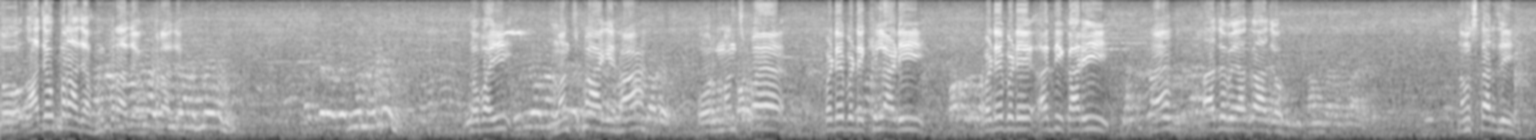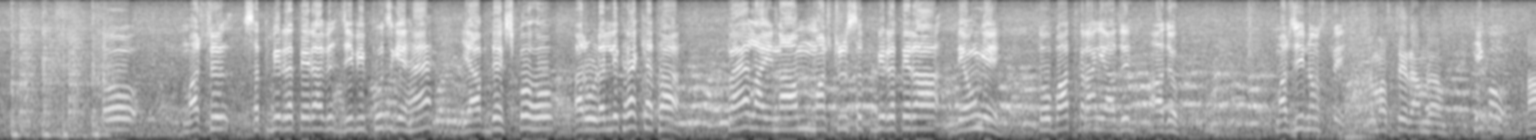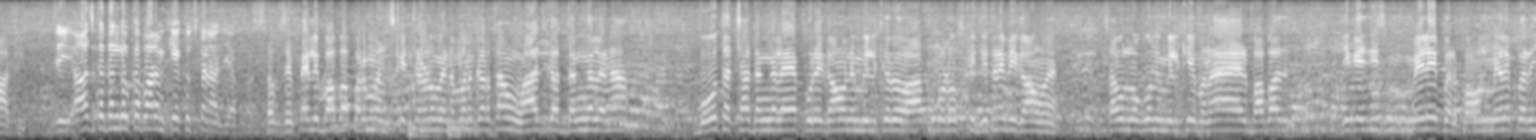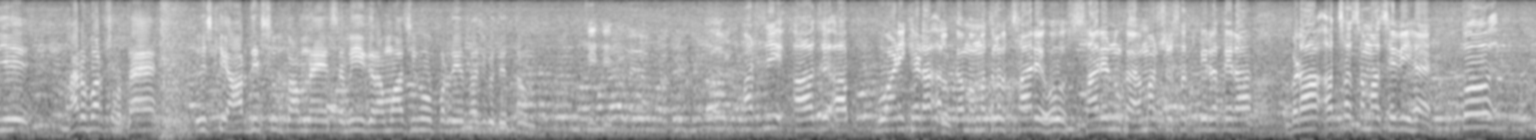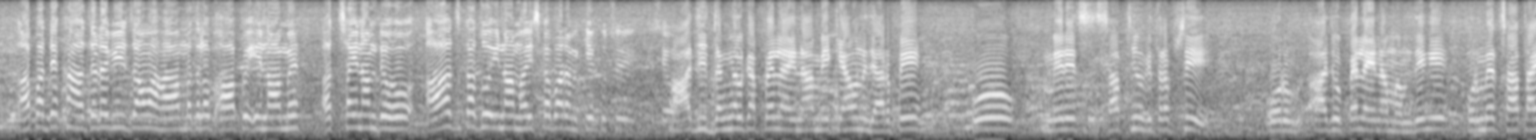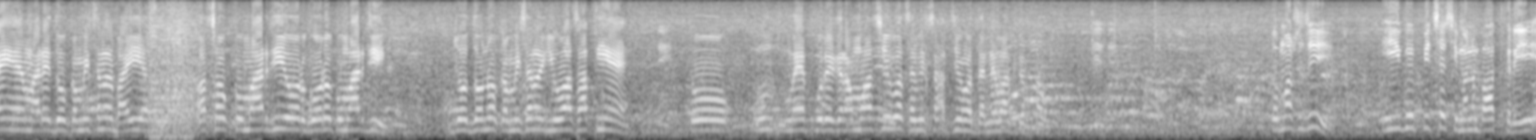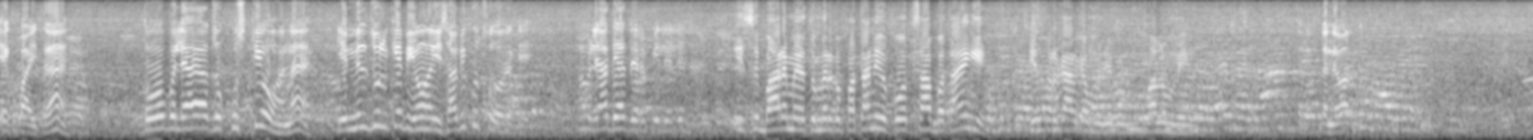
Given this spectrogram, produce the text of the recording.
तो आ जाओ, ऊपर आ जाओ, ऊपर आ जाओ, ऊपर आ जाओ। तो भाई, मंच पर आ गए हाँ। और मंच पर बड़े बड़े खिलाड़ी बड़े बड़े अधिकारी, हैं। आ जाओ भैया आ जाओ। नमस्कार जी। तो मास्टर सतबीर रतेरा जी भी पूछ गए हैं। ये आप देख सको हो और उड़ा लिख रखा था। पहला इनाम मास्टर सतबीर रतेरा देंगे। तो बात करांगे आज। आ जाओ। मास्टर जी नमस्ते। नमस्ते राम राम। ठीक हो? हाँ ठीक। जी आज का दंगल का बारे में क्या कुछ करना जी आपका। सबसे पहले बाबा परमहंस के चरणों में नमन करता हूँ। आज का दंगल है ना बहुत अच्छा दंगल है, पूरे गाँव ने मिलकर आस पड़ोस के जितने भी गाँव हैं, सब लोगों ने मिलकर बनाया है। और बाबा जी के जिस मेले पर, पावन मेले पर ये हर वर्ष होता है तो इसकी हार्दिक शुभकामनाएँ सभी ग्रामवासियों प्रदेशवासी को देता हूँ। जी आज आप बुआणी खेड़ा हल्का में मतलब सारे हो, सारे नु का मास्टर सतबीर तेरा बड़ा अच्छा समाज सेवी है। तो आप देखा जड़े भी जावा हाँ मतलब आप इनाम अच्छा इनाम दे हो। आज का जो इनाम है इसका बारे में क्या कुछ आज इस दंगल का पहला इनाम है इक्यावन हज़ार रुपये। वो मेरे साथियों की तरफ़ से और आज वो पहला इनाम हम देंगे। और मेरे साथ आए हैं हमारे दो कमिश्नर भाई अशोक कुमार जी और गौरव कुमार जी जो दोनों कमिश्नर युवा साथी हैं। तो उन मैं पूरे ग्रामवासियों का सभी साथियों का धन्यवाद करता हूँ। तो मास्टर जी ईब पीछे से मैंने बात करी एक भाई है तो बोलिया जो कुश्ती हो है ना ये मिलजुल के भी हो ऐसा भी कुछ हो है कि? बोले दे रुपये ले ले इस बारे में तो मेरे को पता नहीं कोच साहब बताएँगे इस प्रकार का मुझे मालूम नहीं। धन्यवाद।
